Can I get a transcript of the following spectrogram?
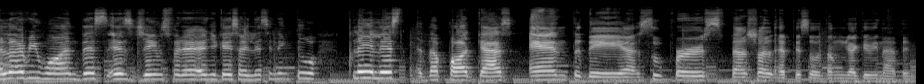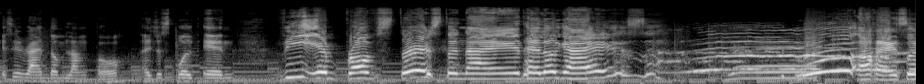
Hello everyone, this is James Ferrer and you guys are listening to Playlist the Podcast and today, super special episode ang gagawin natin kasi random lang to. I just pulled in the Improvsters tonight! Hello guys! Woo! Okay, so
